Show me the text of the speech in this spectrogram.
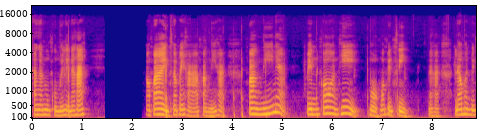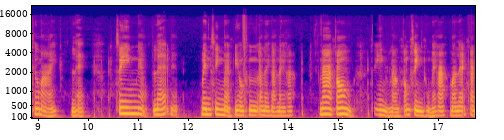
ถ้างั้นวงกลมไว้เลยนะคะ ต่อไปจะไปหาฝั่งนี้ค่ะ ฝั่งนี้เนี่ย เป็นก้อนที่บอกว่าเป็นจริงนะคะ แล้วมันเป็นเครื่องหมายและจริงเนี่ยและเนี่ยเป็นจริงแบบเดียวคืออะไรกับอะไรคะ หน้าต้องจริงหลังต้องจริงถูกไหมคะ มาและกัน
